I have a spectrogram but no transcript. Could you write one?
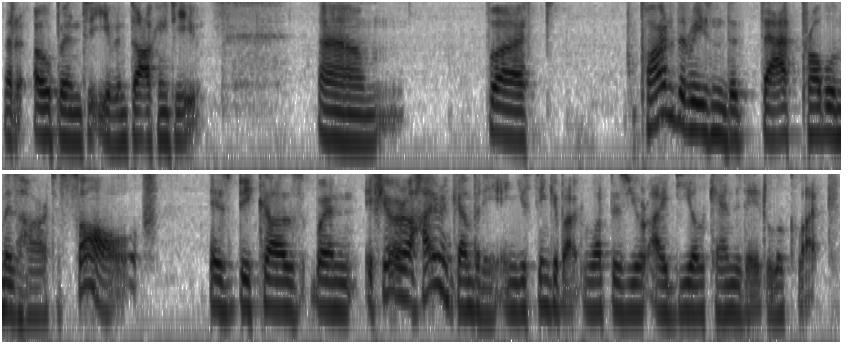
that are open to even talking to you. Um, but part of the reason that that problem is hard to solve is because when if you're a hiring company and you think about what does your ideal candidate look like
